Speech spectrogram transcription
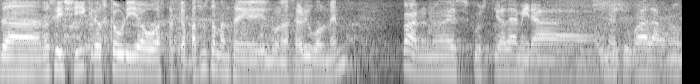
De no ser així, creus que hauríeu estat capaços de mantenir l'1-0 igualment? Bueno, no és qüestió de mirar una jugada o no.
